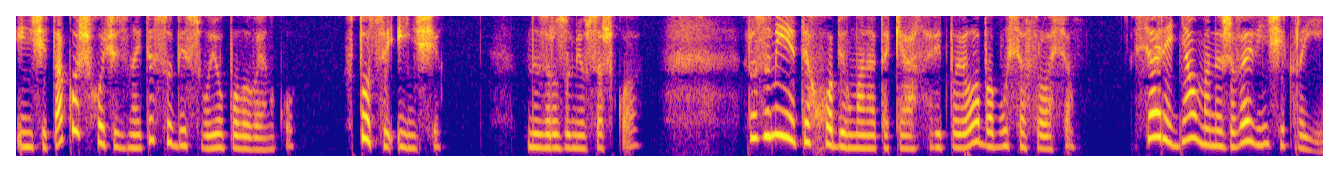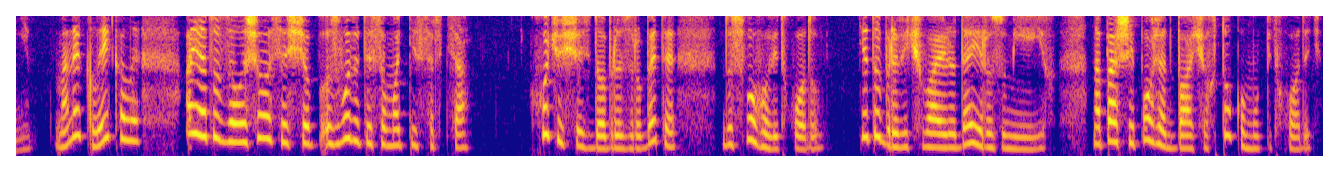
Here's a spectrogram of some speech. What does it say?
Інші також хочуть знайти собі свою половинку. Хто це інші? Не зрозумів Сашко. Розумієте, хобі в мене таке, відповіла бабуся Фрося. Вся рідня в мене живе в іншій країні. Мене кликали, а я тут залишилася, щоб зводити самотні серця. Хочу щось добре зробити до свого відходу. Я добре відчуваю людей і розумію їх. На перший погляд бачу, хто кому підходить.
